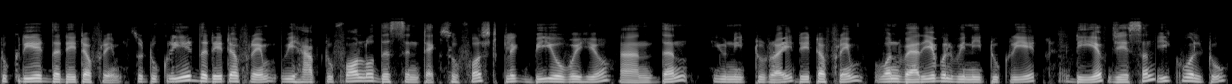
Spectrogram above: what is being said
to create the data frame. So to create the data frame, we have to follow this syntax. So first click B over here and then you need to write data frame. One variable we need to create df json equal to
